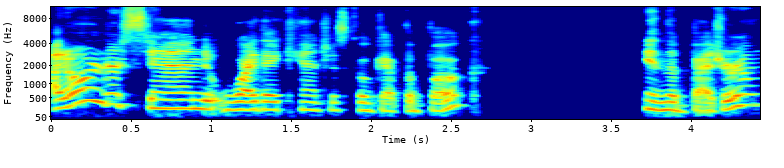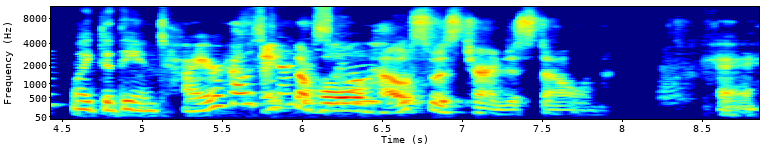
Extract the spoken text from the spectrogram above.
I don't understand why they can't just go get the book in the bedroom. Like, did the entire house? I think the whole stone? house was turned to stone. Okay.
